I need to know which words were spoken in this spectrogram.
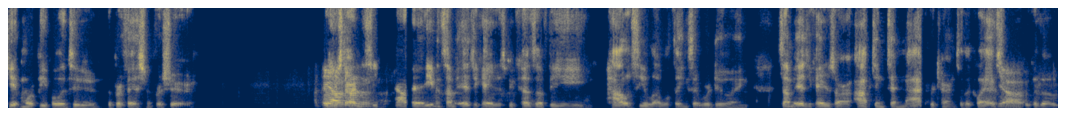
get more people into the profession for sure." I think you're starting to see now that even some educators, because of the policy level things that we're doing, some educators are opting to not return to the classroom yeah. because of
